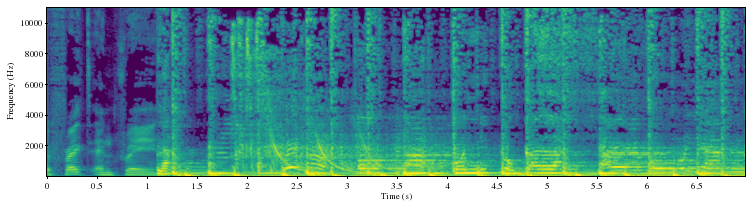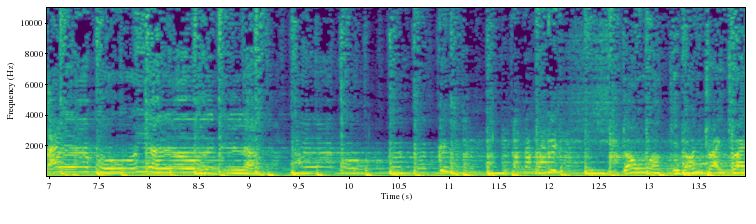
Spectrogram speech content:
Reflect and pray. Don't walk it, don't try, try.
